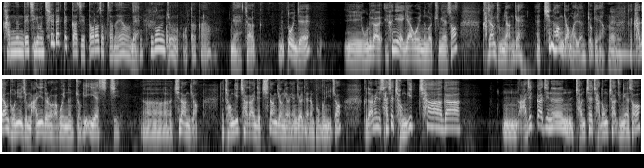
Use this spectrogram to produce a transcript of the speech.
갔는데 지금은 700대까지 떨어졌잖아요. 네. 그거는 좀 어떨까요? 네. 자, 또 이제 이 우리가 흔히 얘기하고 있는 것 중에서 가장 중요한 게 친환경 관련 쪽이에요. 네. 그러니까 가장 돈이 지금 많이 들어가고 있는 쪽이 ESG, 어, 친환경. 그러니까 전기차가 이제 친환경이랑 연결되는 부분이죠. 그 다음에 이제 사실 전기차가 음, 아직까지는 전체 자동차 중에서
